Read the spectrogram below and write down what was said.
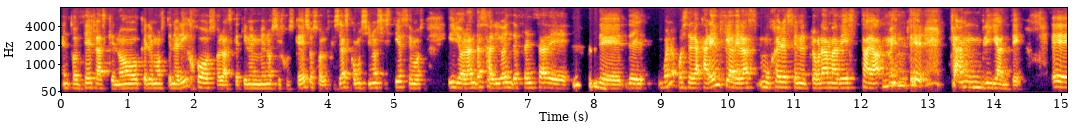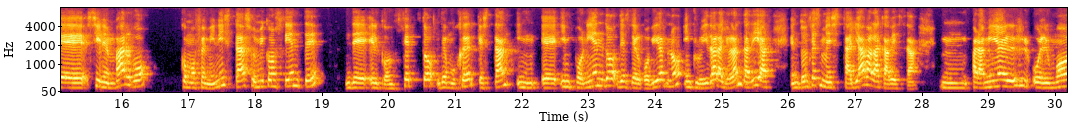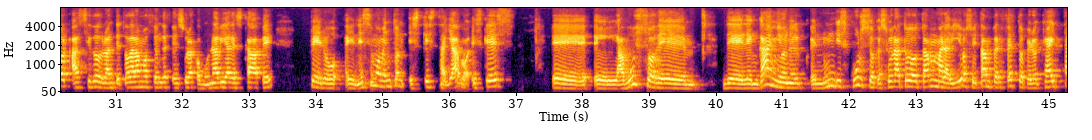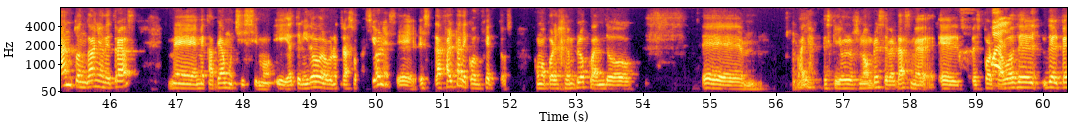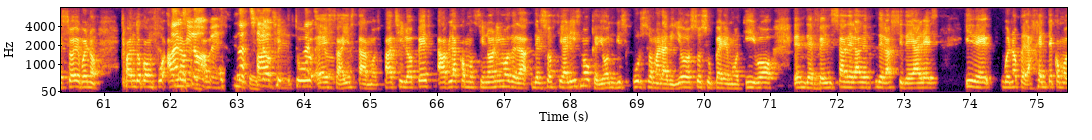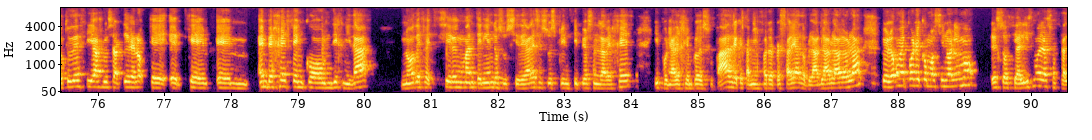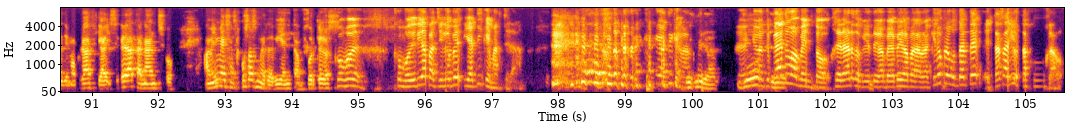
Entonces, las que no queremos tener hijos o las que tienen menos hijos que esos o los que sea, es como si no existiésemos. Y Yolanda salió en defensa de, de- de, bueno, pues de la carencia de las mujeres en el programa de esta mente tan brillante. Eh, sin embargo, como feminista, soy muy consciente del concepto de mujer que están eh, imponiendo desde el gobierno, incluida la Yolanda Díaz. Entonces me estallaba la cabeza. Mm, para mí el, el humor ha sido durante toda la moción de censura como una vía de escape, pero en ese momento es que estallaba, es que es eh, el abuso de, del engaño en, el- en un discurso que suena todo tan maravilloso y tan perfecto, pero que hay tanto engaño detrás, me, me muchísimo. Y he tenido en otras ocasiones, eh, es la falta de conceptos, como por ejemplo cuando... eh, vaya, es que yo los nombres, de verdad, me- el es portavoz del, del PSOE, bueno, cuando confu- habla- Pachi López. Pachi Pachi, López. tú, Pachi eso, López. ahí estamos. Pachi López habla como sinónimo de la- del socialismo, que dio un discurso maravilloso, súper emotivo, en defensa de, la- de los ideales. Y de, bueno, pues la gente, como tú decías, Luis Artiguero, que, eh, que em, envejecen con dignidad, ¿no? siguen manteniendo sus ideales y sus principios en la vejez y ponía el ejemplo de su padre, que también fue represaliado, bla, bla, bla, bla, bla, pero luego me pone como sinónimo el socialismo y la socialdemocracia y se queda tan ancho. A mí esas cosas me revientan porque los... Como, como diría Pachi López, ¿y a ti qué más te da? ¿Y a ti qué más? Pues mira, yo, que- espérate eh, un momento, Gerardo, que te voy a pegar palabra. Quiero preguntarte, ¿estás ahí o estás congelado?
